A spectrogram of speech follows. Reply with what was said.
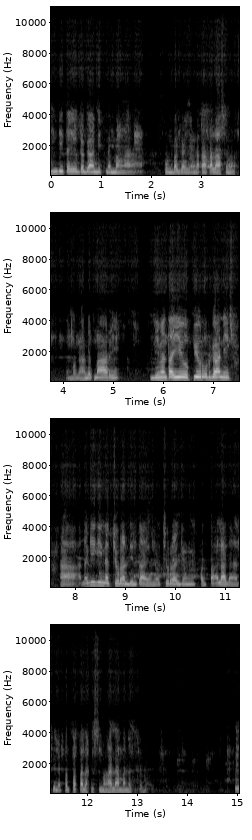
hindi tayo gagamit ng mga kumbaga yung nakakalason. Kumbaga hanggat maaari, hindi man tayo pure organic, ah nagiging natural din tayo. Natural yung pagpaalaga natin at pagpapalaki sa mga halaman natin sa bahay. So,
